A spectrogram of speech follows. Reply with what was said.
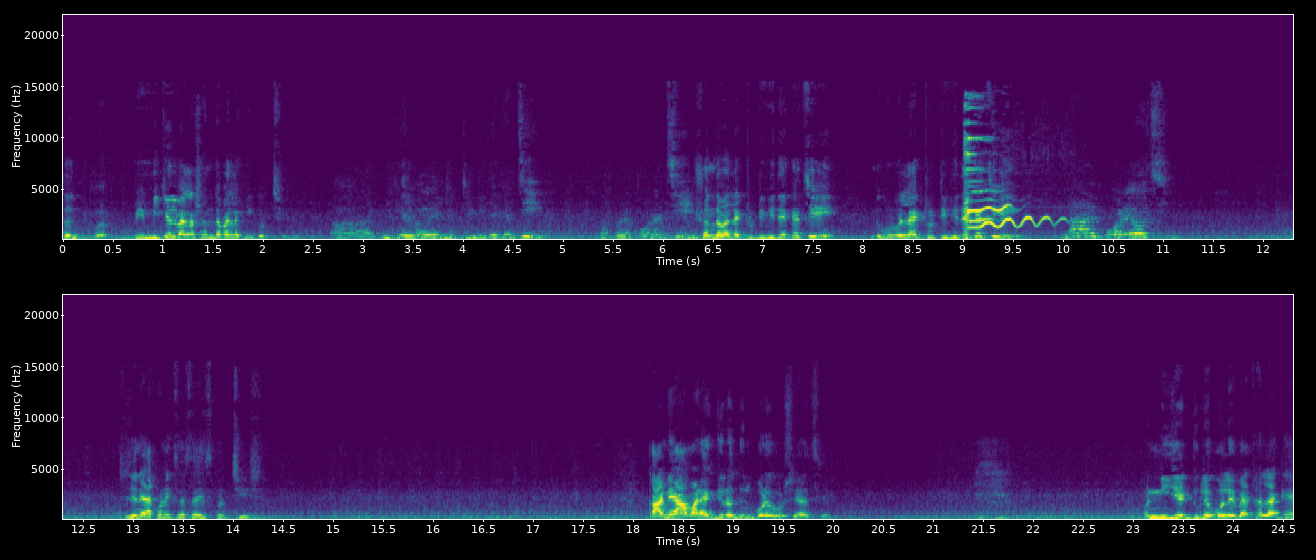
তো বি- বিকেলবেলা সন্ধ্যাবেলা কি করছিলি? একটু টিভি দেখেছি তারপরে পড়েছি। সন্ধ্যাবেলা একটু টিভি দেখেছি? দুপুরবেলা একটু টিভি দেখেছি? না আমি পড়েওছি। সেজন্য এখন এক্সারসাইজ করছিস? কানে আমার একজোড়া দুল পরে বসে আছে। নিজের দুলে বলে ব্যথা লাগে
